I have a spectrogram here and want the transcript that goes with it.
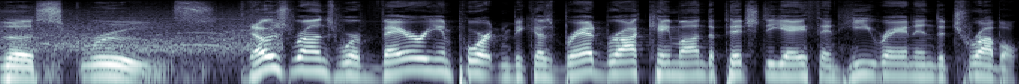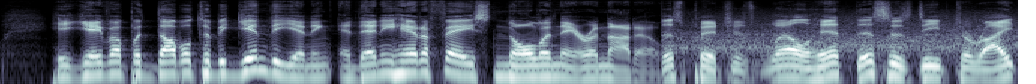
the screws. Those runs were very important because Brad Brach came on to pitch the eighth and he ran into trouble. He gave up a double to begin the inning, and then he had to face Nolan Arenado. This pitch is well hit. This is deep to right.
